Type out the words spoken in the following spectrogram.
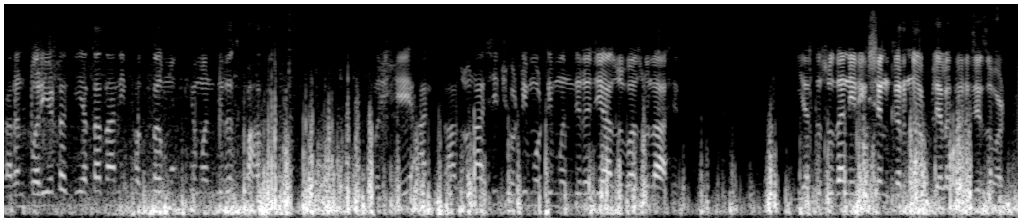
कारण पर्यटक येतात आणि फक्त मुख्य मंदिरच पाहतात पण हे आण- अजून अशी छोटी मोठी मंदिरं जी आजूबाजूला आहेत याचं सुद्धा निरीक्षण करणं आपल्याला गरजेचं वाटतं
